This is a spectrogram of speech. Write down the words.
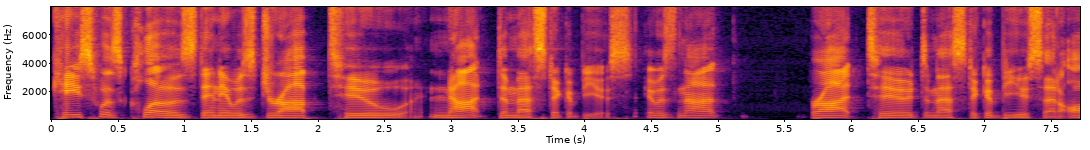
case was closed and it was dropped to not domestic abuse. It was not brought to domestic abuse at all.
